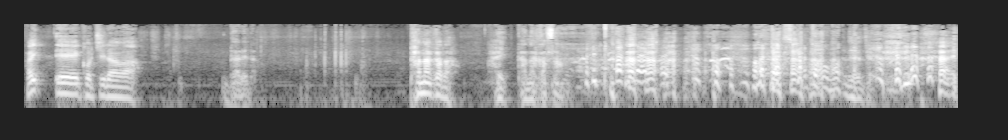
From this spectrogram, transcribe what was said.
はい、えー、こちらは誰だ？田中だはい田中さん。私かと思っはい。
